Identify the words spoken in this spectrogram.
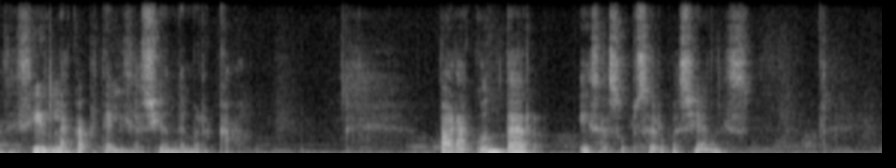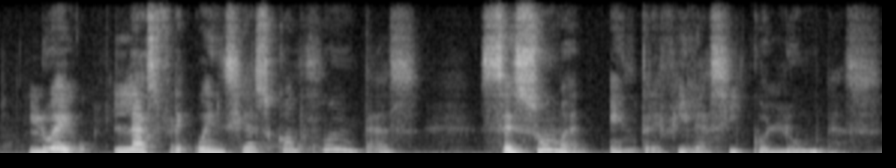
es decir, la capitalización de mercado, para contar esas observaciones. Luego, las frecuencias conjuntas se suman entre filas y columnas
